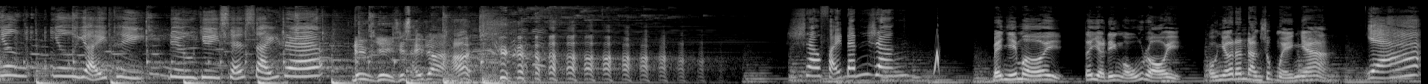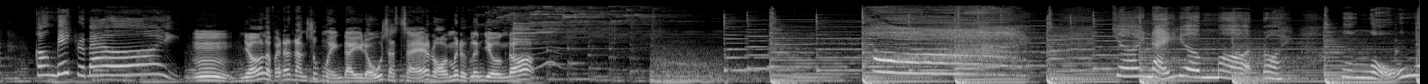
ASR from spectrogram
Nhưng như vậy thì điều gì sẽ xảy ra? Điều gì sẽ xảy ra hả? Sao phải đánh răng? Bé nhiễm ơi, tới giờ đi ngủ rồi. Con nhớ đánh răng súc miệng nha. Dạ, con biết rồi ba ơi. Ừ, nhớ là phải đánh răng súc miệng đầy đủ sạch sẽ rồi mới được lên giường đó. Chơi nãy giờ mệt rồi Buồn ngủ quá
